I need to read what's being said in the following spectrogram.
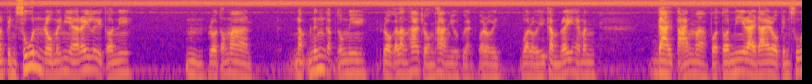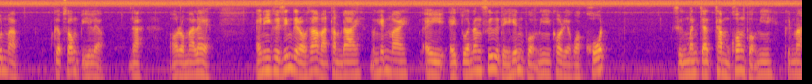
มันเป็นศูนย์เราไม่มีอะไรเลยตอนนี้ อืม เราต้องมานับหนึ่งกับตรงนี้ เรากำลังห้าช่องทางอยู่เพื่อนว่าเราว่าเราทำไรให้มันได้ตังมาเพราะตอนนี้รายได้เราเป็นศูนย์มา เกือบสองปีแล้วนะเอาเรามาแล่ไอ้นี่คือสิ่งที่เราสามารถทำได้ มึงเห็นไหมไอ้ไอ้ตัวหนังสือที่เห็นพวกนี้เขาเรียกว่าโค้ดซึ่งมันจะทำข้องพวกนี้ขึ้นมา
